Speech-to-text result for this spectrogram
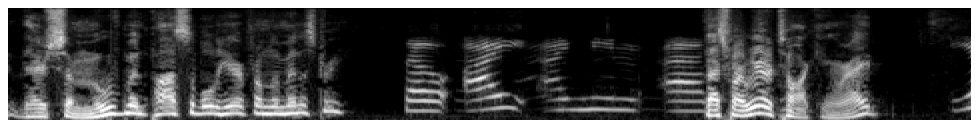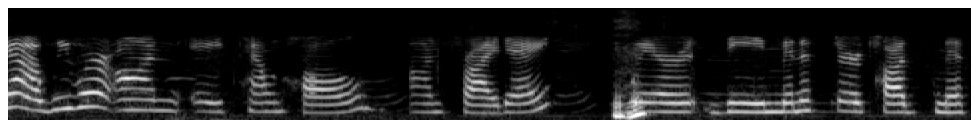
there's some movement possible here from the ministry? So I I mean um, that's why we were talking, right? Yeah, we were on a town hall on Friday mm-hmm. where the minister Todd Smith's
